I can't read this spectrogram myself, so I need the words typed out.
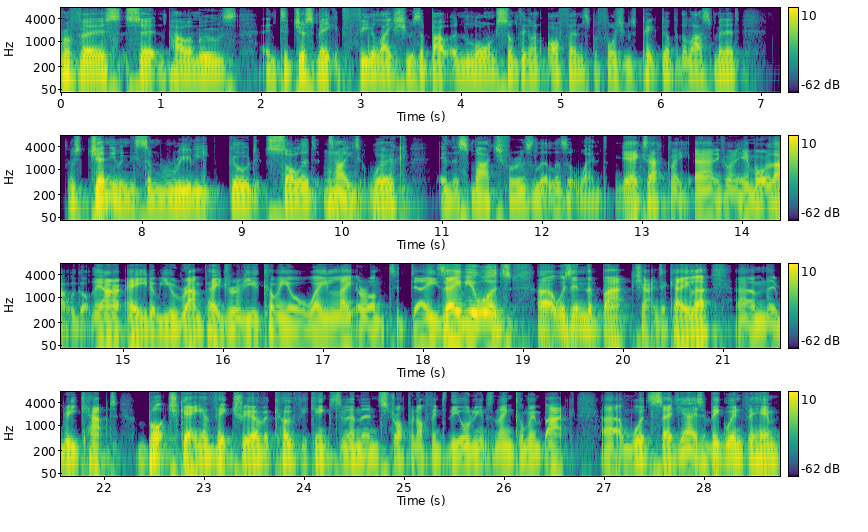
reverse certain power moves and to just make it feel like she was about to launch something on offense before she was picked up at the last minute. It was genuinely some really good, solid, mm. tight work in this match for as little as it went. Yeah, exactly. Uh, and if you want to hear more of that, we've got the AEW Rampage review coming your way later on today. Xavier Woods uh, was in the back chatting to Kayla. Um, they recapped Butch getting a victory over Kofi Kingston and then stropping off into the audience and then coming back. Uh, and Woods said, Yeah, it's a big win for him,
